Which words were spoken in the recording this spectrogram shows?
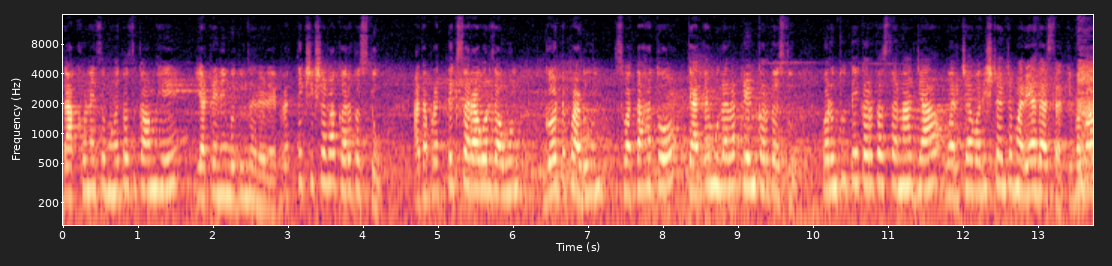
दाखवण्याचं महत्त्वाचं काम हे या ट्रेनिंगमधून झालेलं आहे. प्रत्येक शिक्षक हा करत असतो. आता प्रत्येक स्तरावर जाऊन गट पाडून स्वतः तो त्या त्या मुलाला ट्रेन करत असतो. परंतु ते करत असताना ज्या वरच्या वरिष्ठांच्या मर्यादा असतात की बाबा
